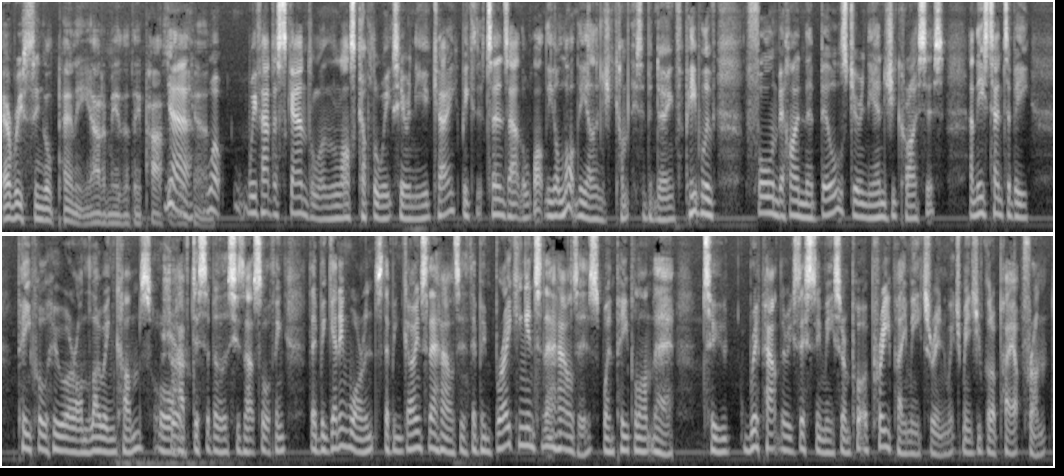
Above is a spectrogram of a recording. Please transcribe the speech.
every single penny out of me that they possibly Yeah, can. well, we've had a scandal in the last couple of weeks here in the UK because it turns out that what the, a lot of the LNG companies have been doing for people who've fallen behind their bills during the energy crisis, and these tend to be people who are on low incomes or Sure. have disabilities, that sort of thing. They've been getting warrants, they've been going to their houses, they've been breaking into their houses when people aren't there to rip out their existing meter and put a prepay meter in, which means you've got to pay up front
